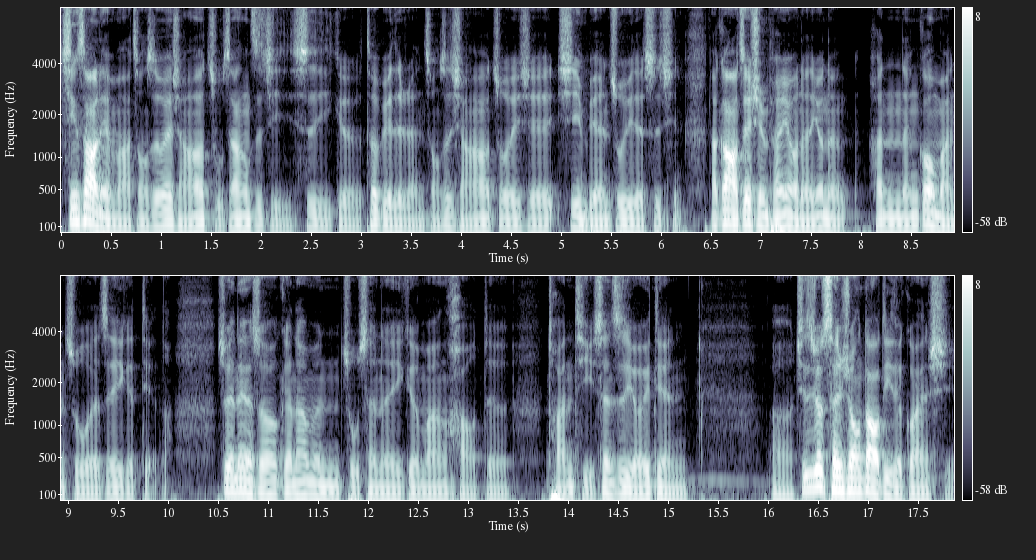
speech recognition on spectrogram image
青少年嘛，总是会想要主张自己是一个特别的人，总是想要做一些吸引别人注意的事情。那刚好这群朋友呢，又能很能够满足我的这一个点了，所以那个时候跟他们组成了一个蛮好的团体，甚至有一点，呃，其实就称兄道弟的关系。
